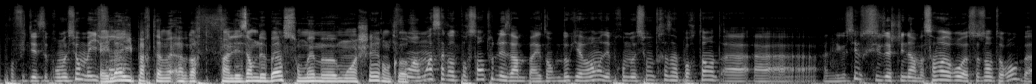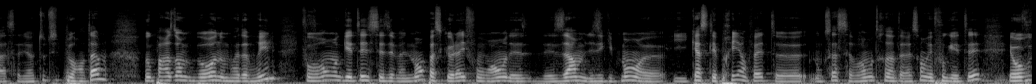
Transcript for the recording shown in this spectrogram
profiter de ces promotions. Mais ils Et font, là, ils partent à, à part- enfin, les armes de base sont même euh, moins chères ils font à encore. moins 50% toutes les armes, par exemple. Donc il y a vraiment des promotions très importantes à, à- à négocier. Parce que si vous achetez une arme à 120 euros, à 60 euros, bah, ça devient tout de suite plus rentable. Donc par exemple, Oberon au mois d'avril, il faut vraiment guetter ces événements parce que là, ils font vraiment des, des armes, des équipements, euh, ils cassent les prix en fait. euh, donc ça, c'est vraiment très intéressant, mais il faut guetter. Et on vous,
